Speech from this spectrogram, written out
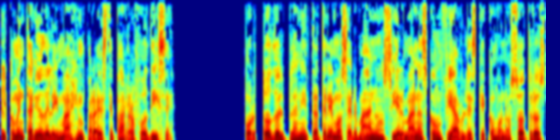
El comentario de la imagen para este párrafo dice, Por todo el planeta tenemos hermanos y hermanas confiables que como nosotros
